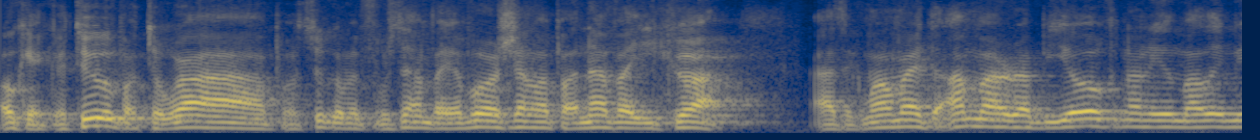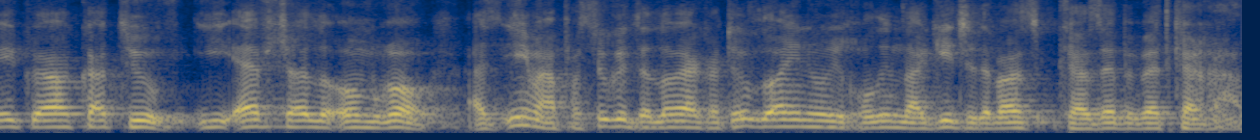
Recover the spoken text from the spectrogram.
אוקיי, כתוב בתורה, הפסוק המפורסם, ויבוא השם על פניו ויקרא. אז הגמרא אומרת, אמר רבי יוחנן אלמלא מקרא כתוב, אי אפשר לאומרו. אז אם הפסוק הזה לא היה כתוב, לא היינו יכולים להגיד שדבר כזה באמת קרה.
